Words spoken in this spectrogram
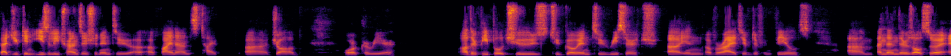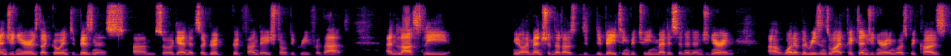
that you can easily transition into a, a finance type uh, job or career. Other people choose to go into research uh, in a variety of different fields um, and then there's also engineers that go into business. Um, so again, it's a good good foundational degree for that. And lastly, you know, I mentioned that I was d- debating between medicine and engineering. Uh, one of the reasons why I picked engineering was because,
